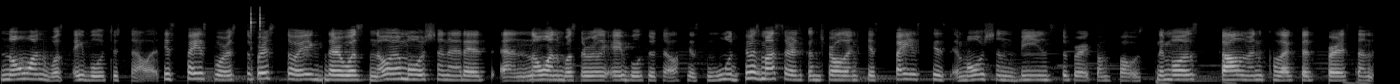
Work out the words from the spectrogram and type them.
no one was able to tell it. His face was super stoic, there was no emotion at it, and no one was really able to tell his mood. He was mastered controlling his face, his emotion, being super composed. The most calm and collected person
